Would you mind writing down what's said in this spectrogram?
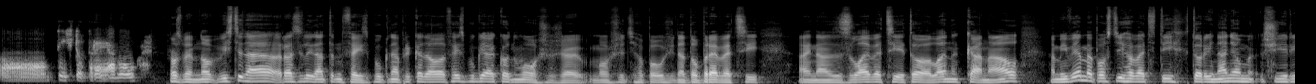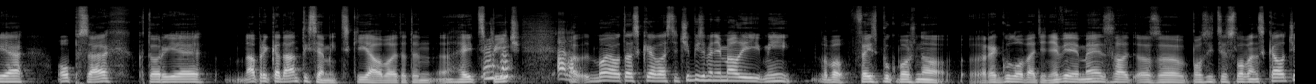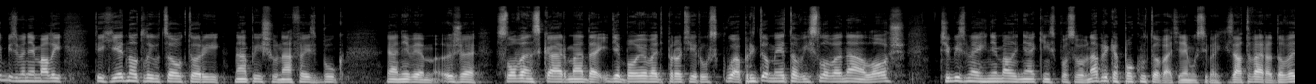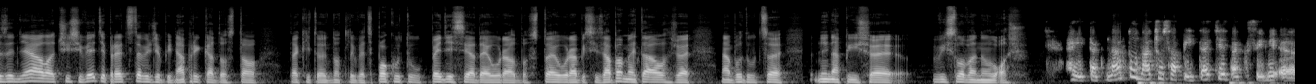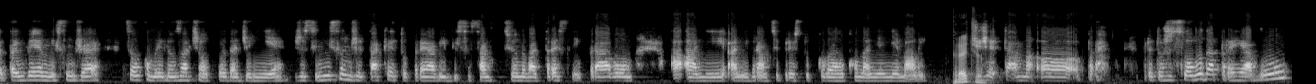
týchto prejavov. Rozumiem, no vy ste narazili na ten Facebook napríklad, ale Facebook je ako nôž, že môžete ho použiť na dobré veci, aj na zlé veci, je to len kanál. A my vieme postihovať tých, ktorí na ňom šíria obsah, ktorý je napríklad antisemický, alebo je to ten hate mhm, speech. Uh-huh. moja otázka je vlastne, či by sme nemali my, lebo Facebook možno regulovať nevieme z, z pozície Slovenska, ale či by sme nemali tých jednotlivcov, ktorí napíšu na Facebook ja neviem, že slovenská armáda ide bojovať proti Rusku a pritom je to vyslovená lož, či by sme ich nemali nejakým spôsobom napríklad pokutovať, nemusíme ich zatvárať do väzenia, ale či si viete predstaviť, že by napríklad dostal takýto jednotlivec pokutu 50 eur alebo 100 eur, aby si zapamätal, že na budúce nenapíše vyslovenú lož. Hej, tak na to, na čo sa pýtate, tak, si, e, tak viem, myslím, že celkom jednoznačne odpovedať, že nie. Že si myslím, že takéto prejavy by sa sankcionovať trestným právom a ani, ani v rámci priestupkového konania nemali. Prečo? Čiže tam, uh, pre, pretože sloboda prejavu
